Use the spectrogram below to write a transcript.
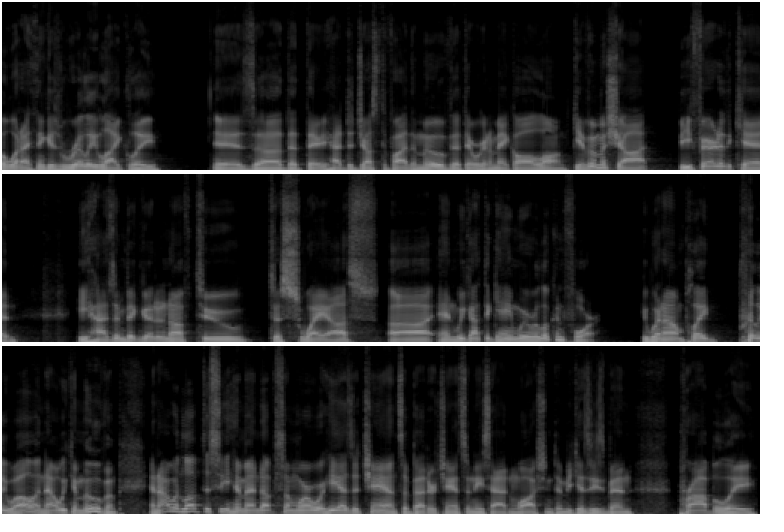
But what I think is really likely is uh, that they had to justify the move that they were going to make all along. Give him a shot. Be fair to the kid. He hasn't been good enough to to sway us, uh, and we got the game we were looking for. He went out and played really well, and now we can move him. And I would love to see him end up somewhere where he has a chance, a better chance than he's had in Washington, because he's been probably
